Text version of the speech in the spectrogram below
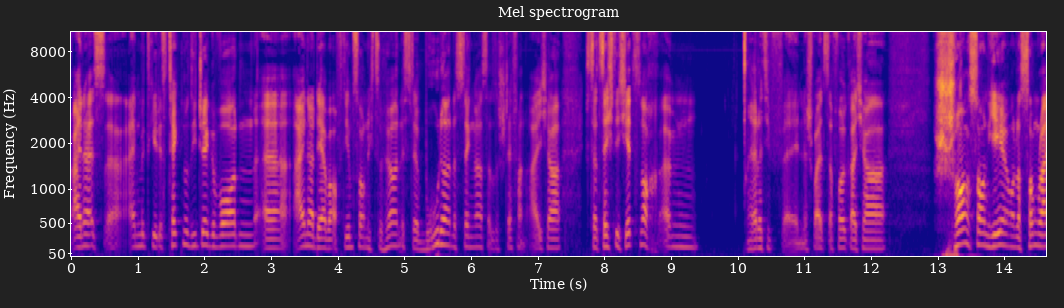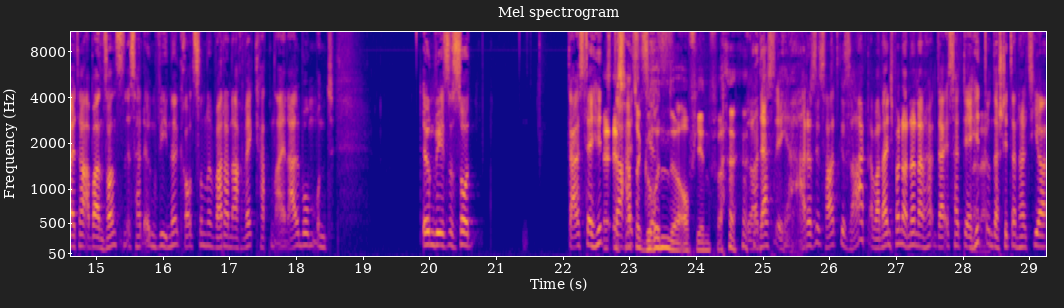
einer ist, äh, ein Mitglied ist Techno-DJ geworden, äh, einer, der aber auf dem Song nicht zu hören ist, der Bruder des Sängers, also Stefan Eicher, ist tatsächlich jetzt noch ähm, relativ äh, in der Schweiz erfolgreicher Chansonnier oder Songwriter, aber ansonsten ist halt irgendwie, ne, Grauzone war danach weg, hatten ein Album und irgendwie ist es so, da ist der Hit. Es da hatte Gründe jetzt, auf jeden Fall. Ja das, ja, das ist hart gesagt. Aber nein, ich meine, nein, nein, da ist halt der nein, Hit nein. und da steht dann halt hier,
